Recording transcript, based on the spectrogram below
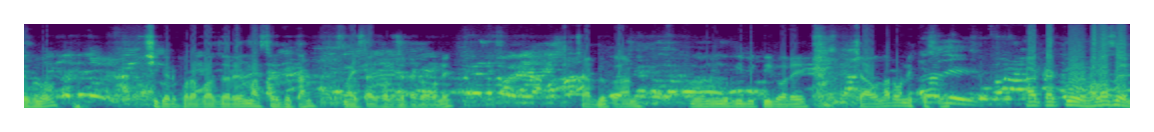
এগুলো শিকারপাড়া বাজারের মাছের দোকান মাইসা ঘর যেটাকে বলে। চার দোকান মুরগি বিক্রি করে, চাউল আর অনেক কিছু। আর কাকু, ভালো আছেন?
